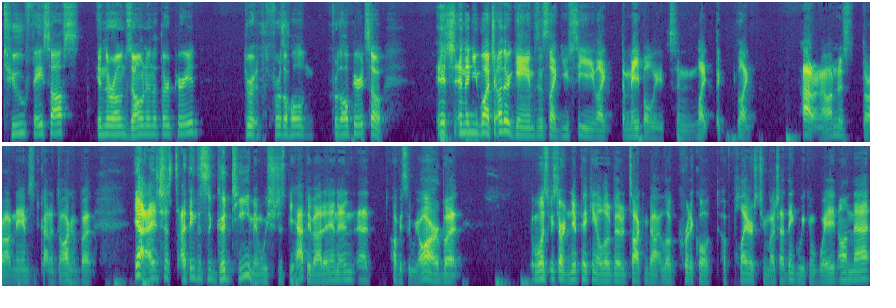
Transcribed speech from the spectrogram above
two faceoffs in their own zone in the third period through for the whole for the whole period. So it's and then you watch other games, and it's like you see like the Maple Leafs and like the like I don't know. I'm just throw out names and kind of dogging, but yeah, it's just I think this is a good team, and we should just be happy about it. And and uh, obviously we are, but once we start nitpicking a little bit, of talking about a little critical of players too much, I think we can wait on that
